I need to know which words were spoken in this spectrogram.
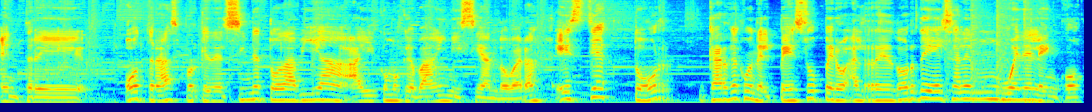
entre otras, porque en el cine todavía ahí como que va iniciando, ¿verdad? Este actor carga con el peso, pero alrededor de él sale un buen elenco.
